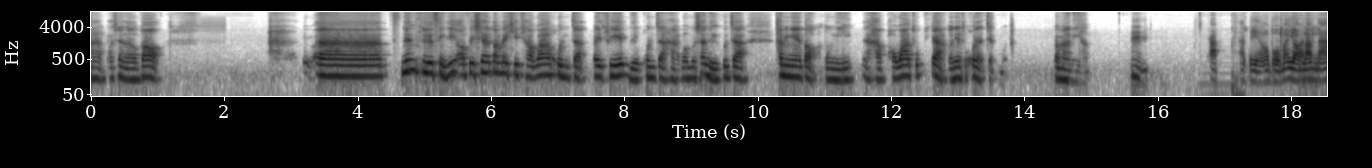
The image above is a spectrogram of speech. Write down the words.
มาก เพราะฉะนั้นเราก็ เอ่อนั่นคือสิ่งที่ Official ต้องไม่คิดครับว่าคุณจะไปทรีตหรือคุณจะหาโปรโมชั่นหรือคุณจะทำยังไงต่อตรงนี้นะครับ เพราะว่าทุกอย่างตอนนี้ทุกคนอะเจ็บหมดประมาณนี้ครับ อืมอันนี้ของผมอะยอมรับนะ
